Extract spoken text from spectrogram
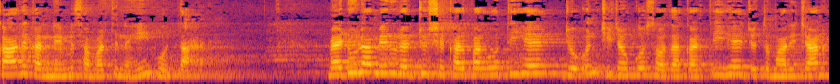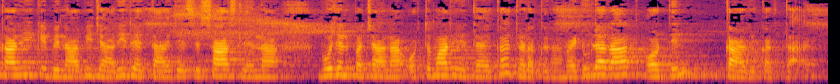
कार्य करने में समर्थ नहीं होता है। मेडुला मेरुरज्जु शिखर पर होती है, जो उन चीज़ों को सौदा करती है, जो तुम्हारी जानकारी के बिना भी जारी रहता है, जैसे सांस लेना, भोजन पचाना और तुम्हारे हृदय का धड़कना। मेडुला रात और दिन कार्य करता है।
